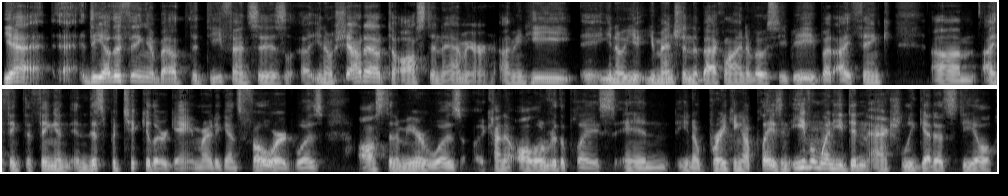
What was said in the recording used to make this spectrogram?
Yeah, the other thing about the defense is, uh, you know, shout out to Austin Amer. I mean, he, you know, you, you mentioned the back line of OCB, but I think um, I think the thing in, in this particular game, right, against forward was Austin Amer was kind of all over the place in, you know, breaking up plays. And even when he didn't actually get a steal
